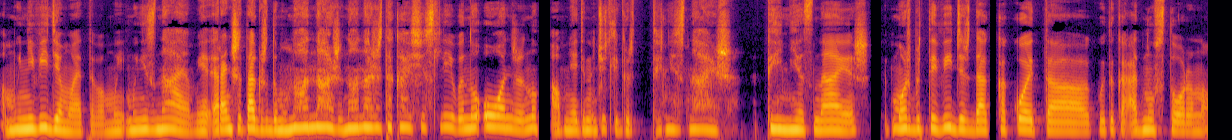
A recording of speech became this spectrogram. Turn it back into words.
Мы не видим этого, мы, мы не знаем. Я раньше также думала, ну она же, ну она же такая счастливая, ну он же, ну... А у меня один учитель говорит, ты не знаешь, ты не знаешь. Может быть, ты видишь, да, какую-то одну сторону.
